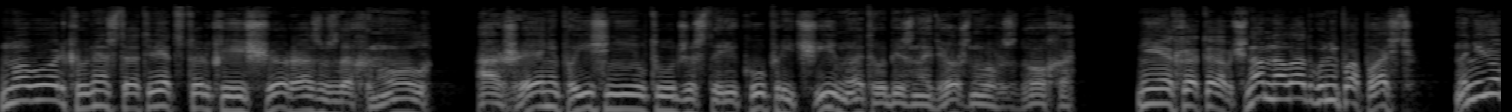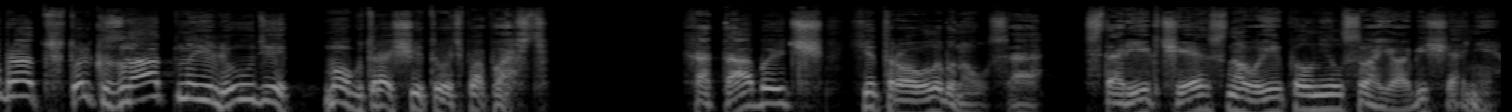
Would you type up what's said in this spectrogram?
Но Волька вместо ответа только еще раз вздохнул, а Женя пояснил тут же старику причину этого безнадежного вздоха. «Нет, Хатабыч, нам на Ладогу не попасть. На нее, брат, только знатные люди могут рассчитывать попасть». Хатабыч хитро улыбнулся. Старик честно выполнил свое обещание.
